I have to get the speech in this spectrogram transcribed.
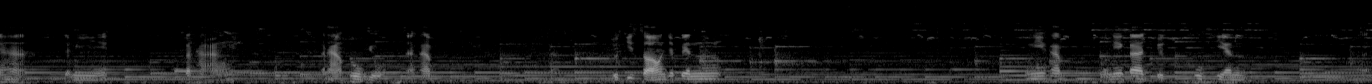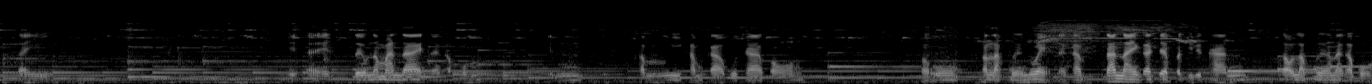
นะฮะจะมีกระถางกระถางธูปอยู่นะครับ จุดที่สองจะเป็น รงนี้ครับ ตรงนี้ก็จุดทูบเทียน ใส่เอ่เติมน้ำมันได้นะครับผม เป็นคำมีคำกล่าวบูชาของพระองค์พระหลักเมืองด้วยนะครับ ด้านในก็จะประดิษฐานเสาหลักเมืองนะครับ ผม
